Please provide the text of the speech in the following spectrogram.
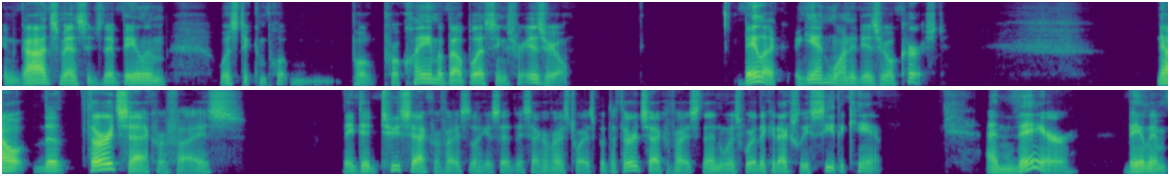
and God's message that Balaam was to pro- proclaim about blessings for Israel. Balak, again, wanted Israel cursed. Now, the third sacrifice, they did two sacrifices. Like I said, they sacrificed twice, but the third sacrifice then was where they could actually see the camp. And there, Balaam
